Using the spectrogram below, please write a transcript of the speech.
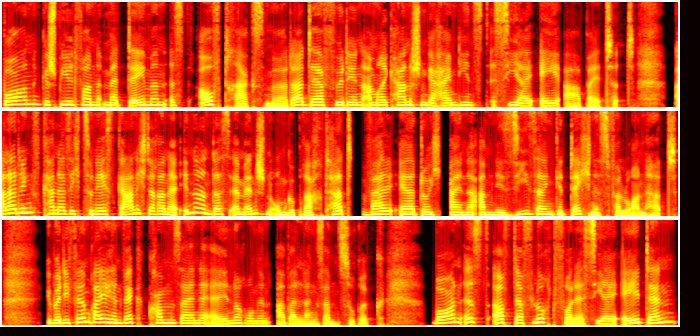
Bourne, gespielt von Matt Damon, ist Auftragsmörder, der für den amerikanischen Geheimdienst CIA arbeitet. Allerdings kann er sich zunächst gar nicht daran erinnern, dass er Menschen umgebracht hat, weil er durch eine Amnesie sein Gedächtnis verloren hat. Über die Filmreihe hinweg kommen seine Erinnerungen aber langsam zurück. Bourne ist auf der Flucht vor der CIA, denn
